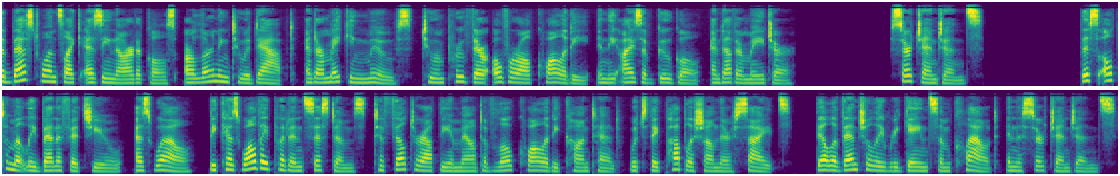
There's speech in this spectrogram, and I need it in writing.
the best ones like Ezine articles are learning to adapt and are making moves to improve their overall quality in the eyes of Google and other major search engines. This ultimately benefits you, as well, because while they put in systems to filter out the amount of low quality content which they publish on their sites, they'll eventually regain some clout in the search engines.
